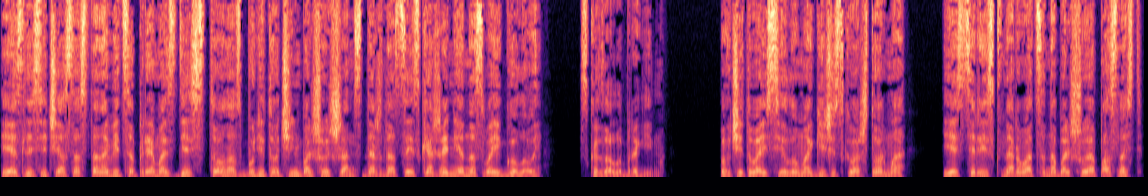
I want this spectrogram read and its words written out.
«Если сейчас остановиться прямо здесь, то у нас будет очень большой шанс дождаться искажения на свои головы», — сказал Ибрагим. «Учитывая силу магического шторма, есть риск нарваться на большую опасность».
